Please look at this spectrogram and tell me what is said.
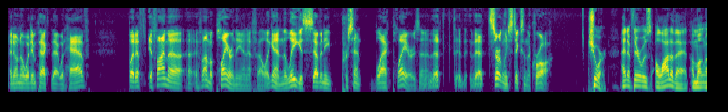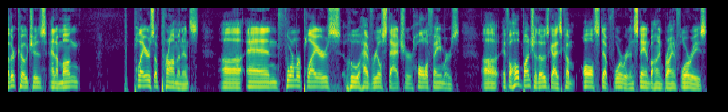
I don't know what impact that would have. But if if I'm a if I'm a player in the NFL, again, the league is 70% black players, and that that certainly sticks in the craw. Sure. And if there was a lot of that among other coaches and among players of prominence uh, and former players who have real stature, Hall of Famers, uh, if a whole bunch of those guys come all step forward and stand behind Brian Flores,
